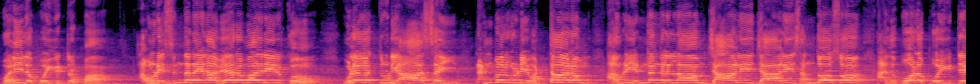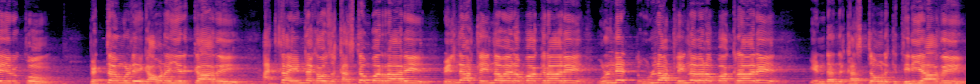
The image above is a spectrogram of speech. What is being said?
வழியில் போய்கிட்டு இருப்பான் அவனுடைய சிந்தனையெல்லாம் வேற மாதிரி இருக்கும். உலகத்தினுடைய ஆசை நண்பர்களுடைய வட்டாரம் அவனுடைய எண்ணங்கள் எல்லாம் ஜாலி ஜாலி சந்தோஷம் அது போல போய்கிட்டே இருக்கும். பெற்றவங்களுடைய கவனம் இருக்காது. அச்சா என்ன கவசம் கஷ்டப்படுறாரு? வெளிநாட்டில் என்ன வேலை பார்க்குறாரு? உள்நாட்டு உள்நாட்டில் என்ன வேலை பார்க்குறாரு? என்ற அந்த கஷ்டம் அவனுக்கு தெரியாது.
